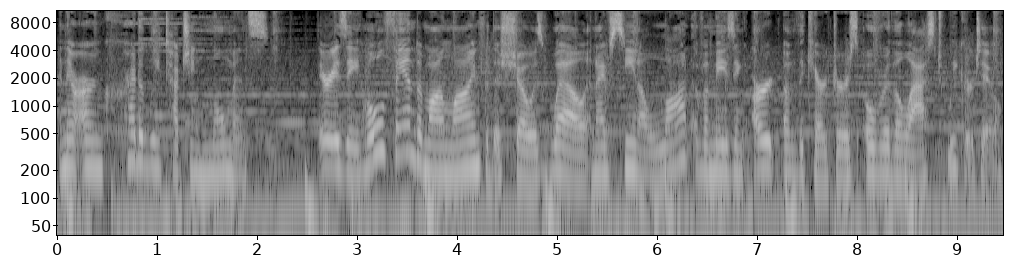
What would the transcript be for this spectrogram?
and there are incredibly touching moments. There is a whole fandom online for this show as well, and I've seen a lot of amazing art of the characters over the last week or two.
